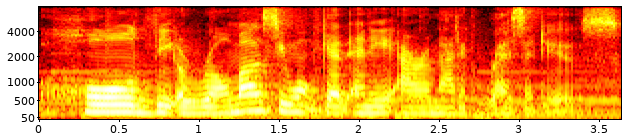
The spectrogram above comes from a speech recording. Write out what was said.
hold the aroma, so you won't get any aromatic residues.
